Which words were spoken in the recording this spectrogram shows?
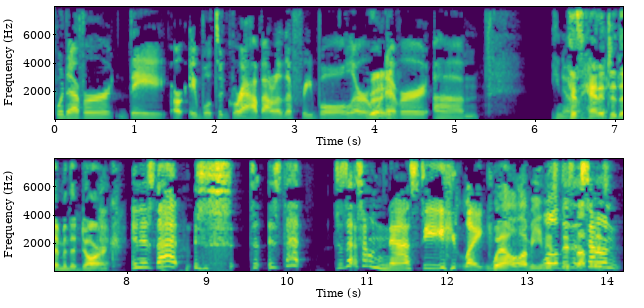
whatever they are able to grab out of the free bowl or Right. whatever, um, you know. Just hand it to them in the dark. And is that, is, is that, does that sound nasty? like, Well, I mean, well, it's, does it's it it's- sound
